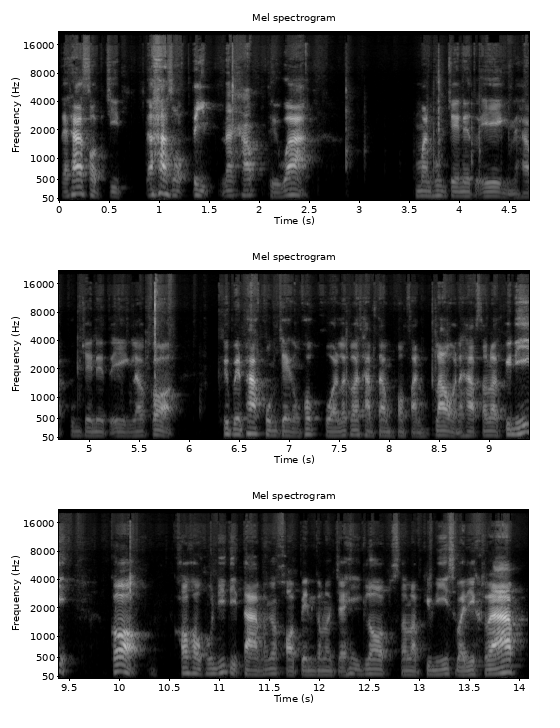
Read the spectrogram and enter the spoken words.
แต่ถ้าสอบจิตถ้าสอบติดนะครับ ถือว่ามันภูมิใจในตัวเองนะครับ ภูมิใจในตัวเองแล้วก็คือเป็นภาคภูมิใจของครอบครัวแล้วก็ทำตามความฝันของเรานะครับสำหรับคลิปนี้ก็ขอขอบคุณที่ติดตามแล้วก็ขอเป็นกำลังใจให้อีกรอบสำหรับคลิปนี้สวัสดีครับ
